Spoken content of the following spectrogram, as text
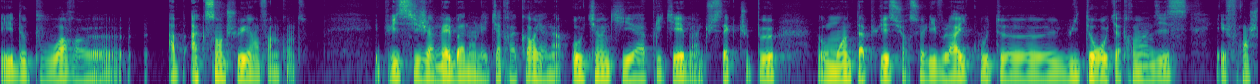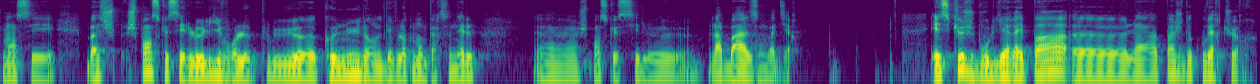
de pouvoir euh, accentuer en fin de compte. Et puis, si jamais bah, dans les quatre accords, il n'y en a aucun qui est appliqué, ben, tu sais que tu peux au moins t'appuyer sur ce livre-là. Il coûte euh, 8,90 euros. Et franchement, c'est, bah, je, pense que c'est le livre le plus euh, connu dans le développement personnel. Je pense que c'est la base, on va dire. Est-ce que je vous lirai pas la page de couverture?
